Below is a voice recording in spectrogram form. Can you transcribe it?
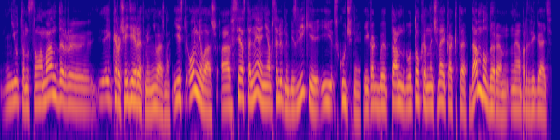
Ньютон Саламандр, э, короче, Эдди Редмен, неважно. Есть он милаш, а все остальные, они абсолютно безликие и скучные. И как бы там вот только начинает как-то Дамблдора э, продвигать.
